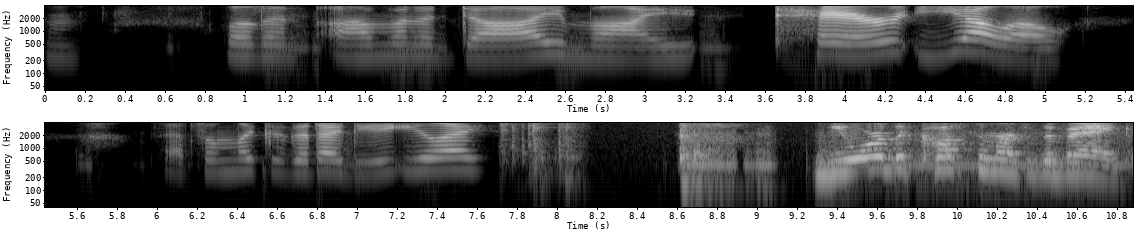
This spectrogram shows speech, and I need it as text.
Hmm. Well then, I'm gonna dye my hair yellow. That sound like a good idea, Eli? You are the customer to the bank.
